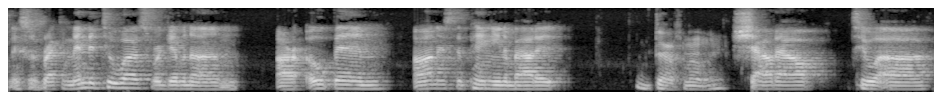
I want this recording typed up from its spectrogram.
this is recommended to us. We're giving um our open, honest opinion about it. Definitely. Shout out to uh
